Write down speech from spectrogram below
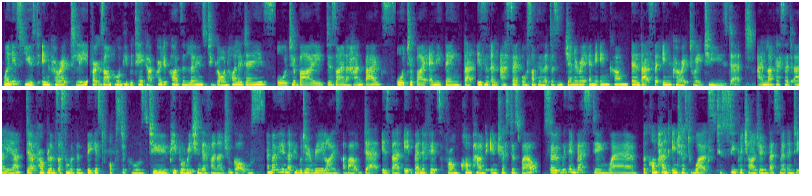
when it's used incorrectly, for example, when people take out credit cards and loans to go on holidays or to buy designer handbags or to buy anything that isn't an asset or something that doesn't generate any income, then that's the incorrect way to use debt. And like I said earlier, debt problems are some of the biggest obstacles to people reaching their financial goals. Another thing that people don't realize about debt is that it benefits from compound interest as well. So with investing where the compound interest works works to supercharge your investment and to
